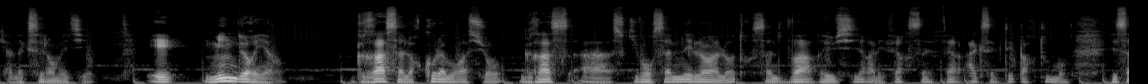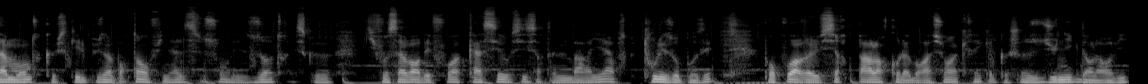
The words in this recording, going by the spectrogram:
qui est un excellent métier. Et mine de rien, grâce à leur collaboration, grâce à ce qu'ils vont s'amener l'un à l'autre, ça va réussir à les faire, faire accepter par tout le monde. Et ça montre que ce qui est le plus important au final, ce sont les autres. Est-ce que qu'il faut savoir des fois casser aussi certaines barrières, parce que tous les opposés, pour pouvoir réussir par leur collaboration à créer quelque chose d'unique dans leur vie,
